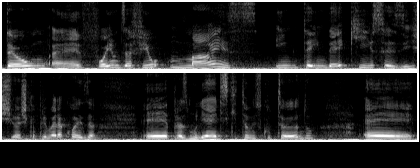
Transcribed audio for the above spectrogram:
Então, é, foi um desafio, mas entender que isso existe. Eu acho que a primeira coisa é, para as mulheres que estão escutando é,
